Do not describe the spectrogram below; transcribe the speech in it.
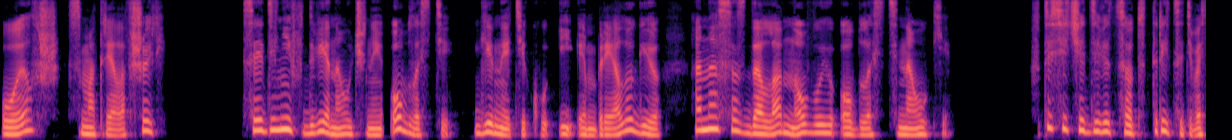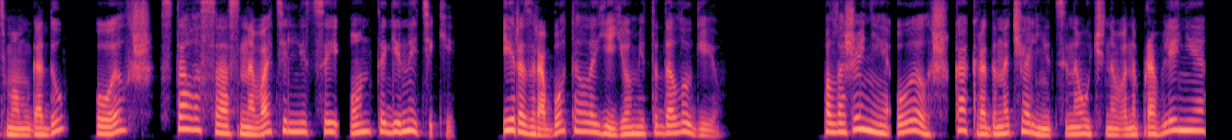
Уэлш смотрела вширь. Соединив две научные области — генетику и эмбриологию, она создала новую область науки. В 1938 году Уэлш стала соосновательницей онтогенетики и разработала ее методологию. Положение Уэлш как родоначальницы научного направления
